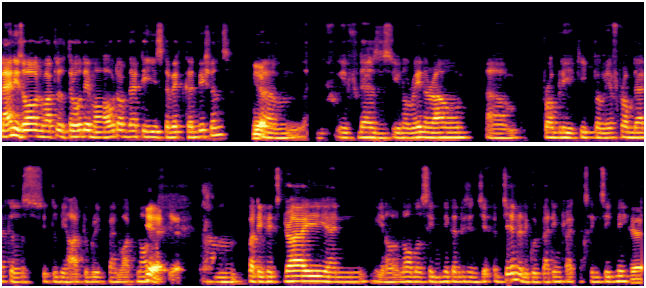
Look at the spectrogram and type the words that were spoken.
plan is on. What will throw them out of that is the wet conditions. Yeah. Um, if, if there's you know rain around, um, probably keep away from that because it will be hard to grip and whatnot. Yeah, yeah. Um, but if it's dry and you know normal Sydney conditions, generally good batting tracks in Sydney, yeah.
